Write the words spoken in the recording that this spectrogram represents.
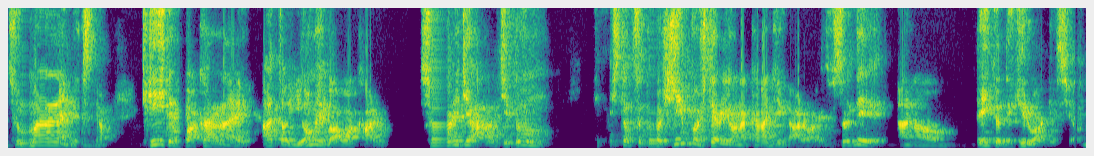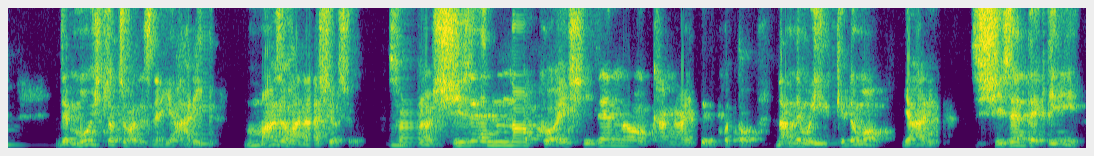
つまらないんですよ。聞いてもわからない。あと読めばわかる。それじゃあ自分一つ進歩してるような感じがあるわけです。それで、あの、勉強できるわけですよ。で、もう一つはですね、やはり、まず話をする。その自然の声、自然の考えていること、何でもいいけども、やはり自然的に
